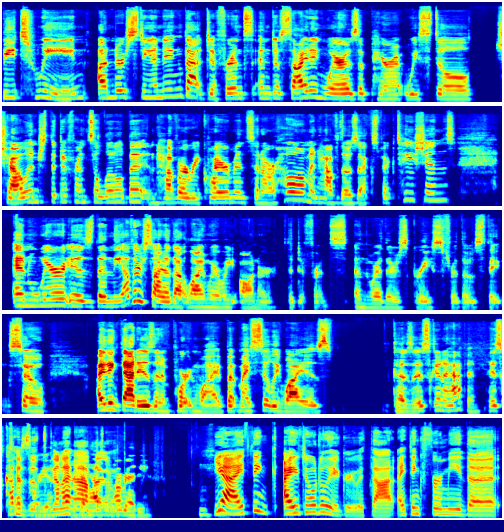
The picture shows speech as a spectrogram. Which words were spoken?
between understanding that difference and deciding where as a parent we still challenge the difference a little bit and have our requirements in our home and have those expectations and where is then the other side of that line where we honor the difference and where there's grace for those things. So i think that is an important why but my silly why is because it's going to happen. It's coming for it's you gonna happen. it hasn't already mm-hmm. yeah i think i totally agree with that i think for me the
